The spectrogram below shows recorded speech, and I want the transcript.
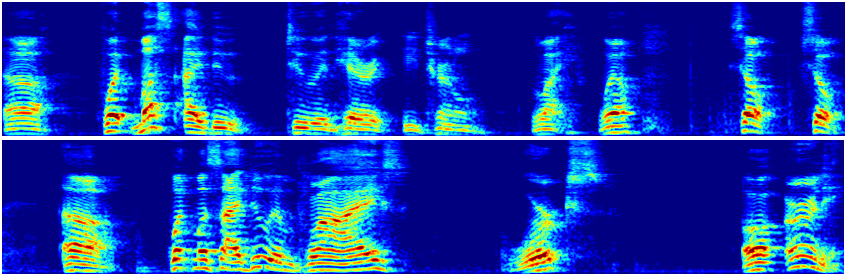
uh, what must I do to inherit eternal life? Well, so so uh, what must I do implies works or earning.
